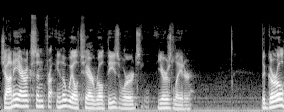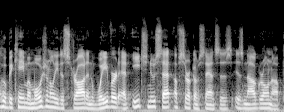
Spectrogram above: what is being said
Joni Eareckson in the wheelchair wrote these words years later. The girl who became emotionally distraught and wavered at each new set of circumstances is now grown up.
